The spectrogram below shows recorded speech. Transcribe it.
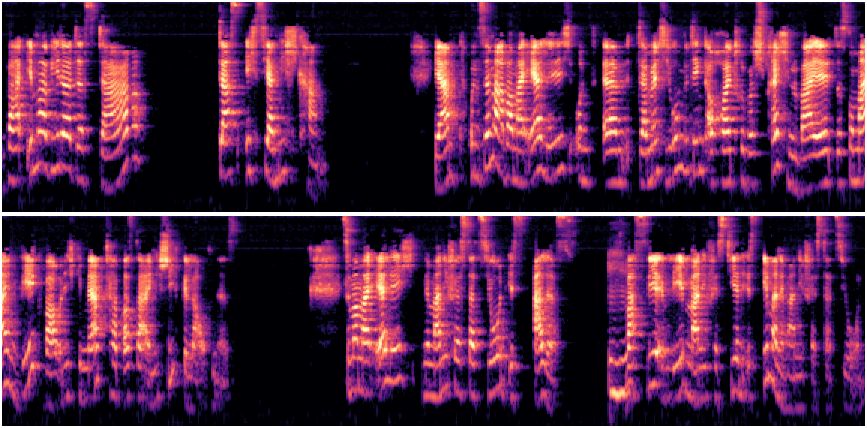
war immer wieder das da, dass ich es ja nicht kann. Ja, und sind wir aber mal ehrlich, und ähm, da möchte ich unbedingt auch heute drüber sprechen, weil das so mein Weg war und ich gemerkt habe, was da eigentlich schiefgelaufen ist. Sind wir mal ehrlich, eine Manifestation ist alles. Mhm. Was wir im Leben manifestieren, ist immer eine Manifestation.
